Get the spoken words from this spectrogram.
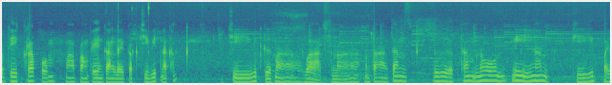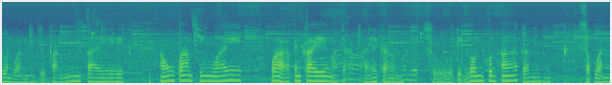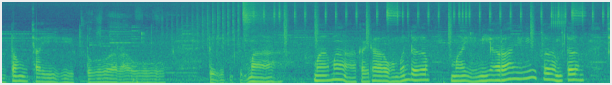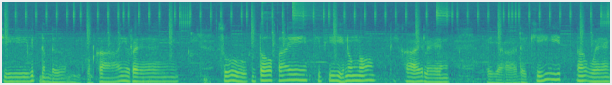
วัสดีครับผมมาฟังเพลงกันเลยกับชีวิตนะครับ ชีวิตเกิดมาวาสนามันต่างกัน เลือกทำโน่นนี่นั่นคิดไปวันๆหรือฝันไป เอาความจริงไว้ ว่าเป็นใครมาจากไหนกัน สู่ดินล้นค้นหากัน สักวันต้องใช่ตัวเรา ตื่นขึ้นมา มาม่าไข่ดาวเหมือนเดิม ไม่มีอะไรเพิ่มเติม ชีวิตเดิมๆคนขายแรง สู้กันต่อไปพี่พี่ๆน้องๆที่ขายแรงแต่อย่าได้คิดระแวง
